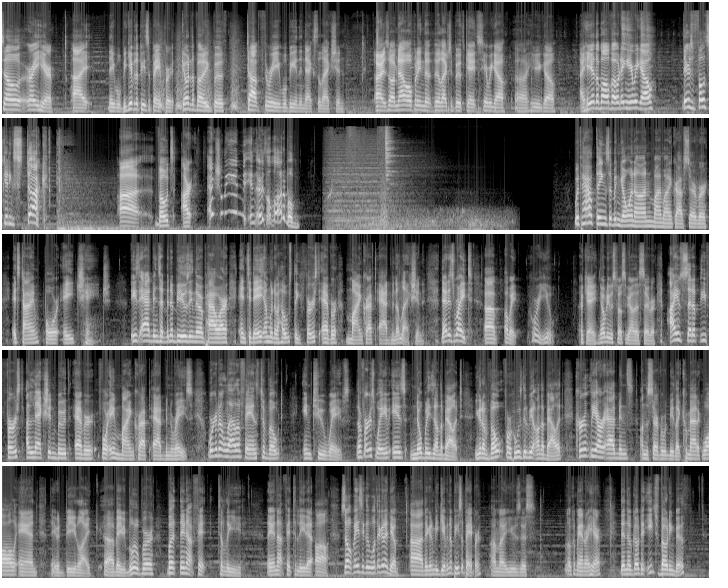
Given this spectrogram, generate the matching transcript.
So right here, uh, they will be given a piece of paper, go to the voting booth. Top three will be in the next election. All right, so I'm now opening the, the election booth gates. Here we go. Uh, here you go. I hear them all voting. Here we go. There's votes getting stuck. Uh, votes are actually in, in there's a lot of them. With how things have been going on my Minecraft server, it's time for a change. These admins have been abusing their power, and today I'm going to host the first ever Minecraft admin election. That is right. Uh, oh, wait. Who are you? Okay, nobody was supposed to be on this server. I have set up the first election booth ever for a Minecraft admin race. We're going to allow the fans to vote in two waves. The first wave is nobody's on the ballot. You're going to vote for who's going to be on the ballot. Currently, our admins on the server would be like Chromatic Wall and they would be like uh, Baby Blooper, but they're not fit to lead. They are not fit to lead at all. So basically what they're going to do, uh, they're going to be given a piece of paper. I'm going to use this little command right here. Then they'll go to each voting booth.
